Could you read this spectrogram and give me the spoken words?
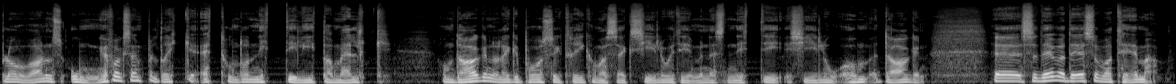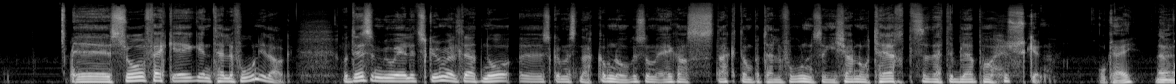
Blåhvalens unge eksempel drikker 190 liter melk om dagen og legger på seg 3,6 kilo i timen, nesten 90 kilo om dagen. Eh, så det var det som var tema. Eh, Så fikk jeg en telefon i dag. Og det som jo er litt skummelt, er at nå eh, skal vi snakke om noe som jeg har snakket om på telefonen, som jeg ikke har notert, så dette blir på husken. OK. Men,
